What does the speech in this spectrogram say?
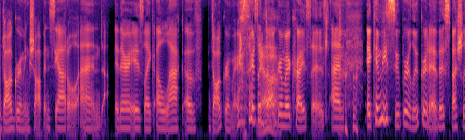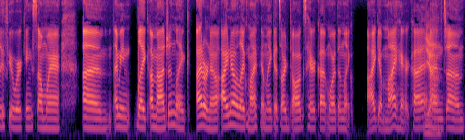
dog grooming shop in Seattle and there is like a lack of dog groomers. There's a Yeah. dog groomer crisis and it can be super lucrative, especially if you're working somewhere. Um, I mean, like imagine like I don't know. I know like my family gets our dog's haircut more than like I get my haircut, Yeah. and um,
